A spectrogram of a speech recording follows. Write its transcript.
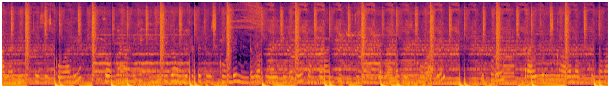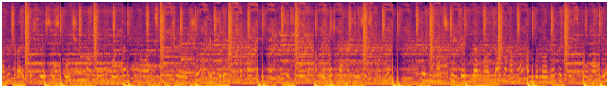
అలా డీప్ చేసేసుకోవాలి. పొంగడానికి ఈజీగా ఉండేటట్టు చూసుకోండి. నిండుగా పోయకూడదు. పొంగడానికి డ్రై ఫ్రూట్స్ కావాలనుకున్న వాళ్ళు డ్రై ఫ్రూట్స్ వేసేసుకోవచ్చు మాకు వద్దనుకున్న వాళ్ళు స్కిప్ చేయొచ్చు. ఇప్పుడు మందపాటి గిన్నె తీసేసుకొని అందులో స్టాండ్ వేసేసుకొని టెన్ మినిట్స్ హీట్ అయిన తర్వాత మనము అందులోనే పెట్టేసుకోవాలి.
